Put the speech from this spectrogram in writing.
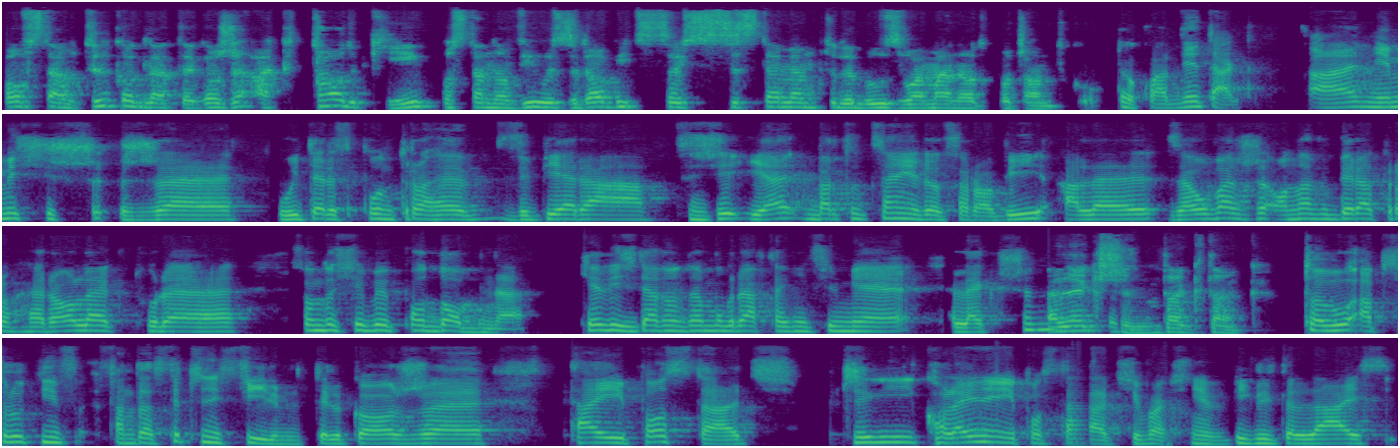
powstał tylko dlatego, że aktorki postanowiły zrobić coś z systemem, który był złamany od początku. Dokładnie tak. A nie myślisz, że Witherspoon trochę wybiera, w sensie ja bardzo cenię to, co robi, ale zauważ, że ona wybiera trochę role, które są do siebie podobne. Kiedyś dawno temu grała w takim filmie Election. Election, tak, tak. To był absolutnie fantastyczny film, tylko że ta jej postać czyli kolejne jej postaci właśnie w Big Little Lies i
